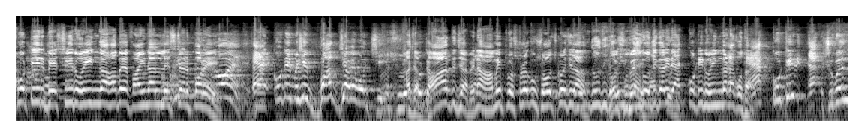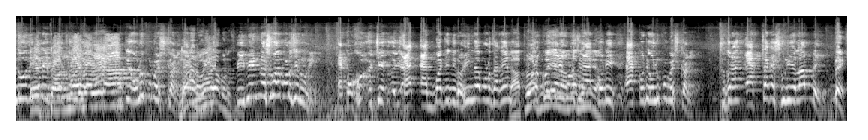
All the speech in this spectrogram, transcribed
কোটির বেশি রোহিঙ্গা হবে ফাইনাল লিস্টের পরে। এক কোটির বেশি বাদ যাবে বলছি। আচ্ছা বাদ যাবে না আমি প্রশ্নটা খুব সহজ করেছিলাম। শুভেন্দু অধিকারী এক অধিকারীর কোটি। এক কোটি রোহিঙ্গাটা কোথায়? এক কোটির শুভেন্দু অধিকারী অনুপ্রবেশকারী। না, রোহিঙ্গা। বিভিন্ন সময় বলেছেন উনি। কখন- একবার যদি রোহিঙ্গা বলে থাকেন এক কোটি এক কোটি অনুপ্রবেশকারী। সুতরাং একটাকে শুনিয়ে লাভ নেই। বেশ।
